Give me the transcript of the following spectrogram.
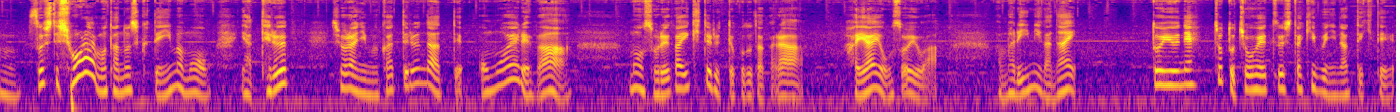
うん、そして将来も楽しくて今もやってる。将来に向かってるんだって思えればもうそれが生きてるってことだから早い遅いはあまり意味がない。というねちょっと超越した気分になってきて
